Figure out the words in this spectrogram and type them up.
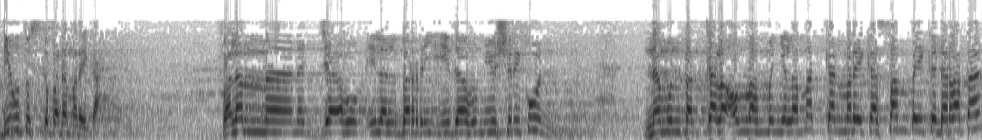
diutus kepada mereka. Falamma najjahum ilal barri idahum yusyrikun. Namun tatkala Allah menyelamatkan mereka sampai ke daratan,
